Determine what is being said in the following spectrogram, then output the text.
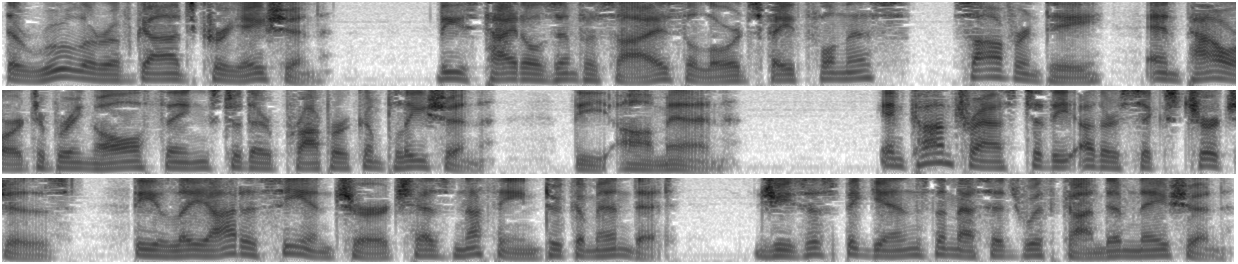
the ruler of God's creation. These titles emphasize the Lord's faithfulness, sovereignty, and power to bring all things to their proper completion, the Amen. In contrast to the other six churches, the Laodicean church has nothing to commend it. Jesus begins the message with condemnation.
